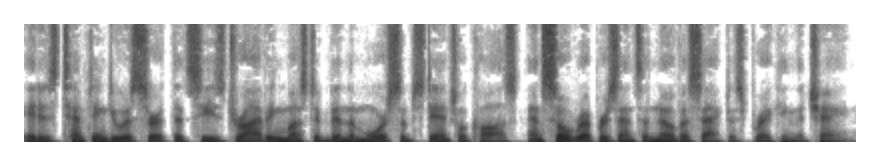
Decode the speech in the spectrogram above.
it is tempting to assert that C's driving must have been the more substantial cause and so represents a novus actus breaking the chain.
